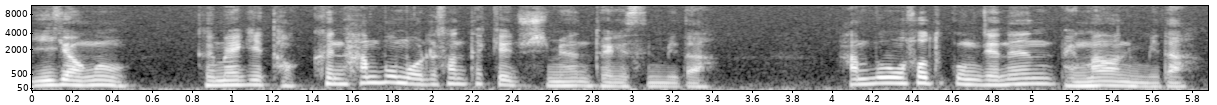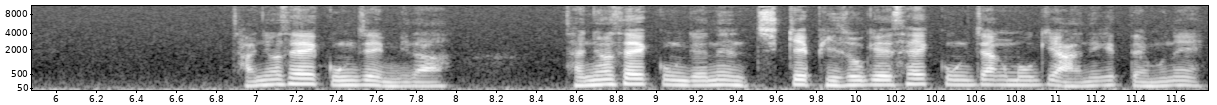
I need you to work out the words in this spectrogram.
이 경우 금액이 더 큰 한부모를 선택해 주시면 되겠습니다. 한부모 소득공제는 100만 원입니다. 자녀 세액공제입니다. 자녀 세액공제는 직계 비속의 세액공제 항목이 아니기 때문에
